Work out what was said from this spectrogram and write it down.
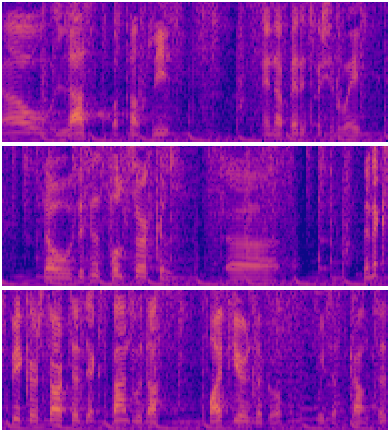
Now, last but not least, in a very special way. So this is full circle. Uh, the next speaker started Xpand with us five years ago. We just counted.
